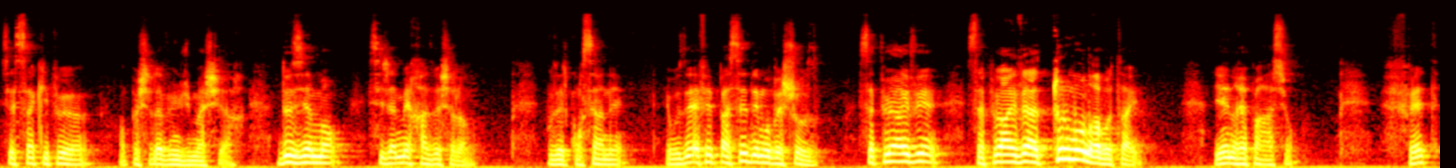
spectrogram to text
C'est ça qui peut empêcher la venue du Mashiach. Deuxièmement, si jamais Chazve Shalom, vous êtes concerné et vous avez fait passer des mauvaises choses, ça peut arriver, ça peut arriver à tout le monde Botaï. Il y a une réparation. Faites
